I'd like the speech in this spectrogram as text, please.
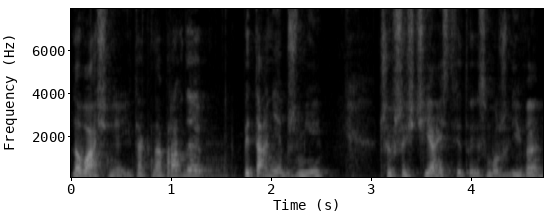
no właśnie, i tak naprawdę pytanie brzmi, czy w chrześcijaństwie to jest możliwe?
